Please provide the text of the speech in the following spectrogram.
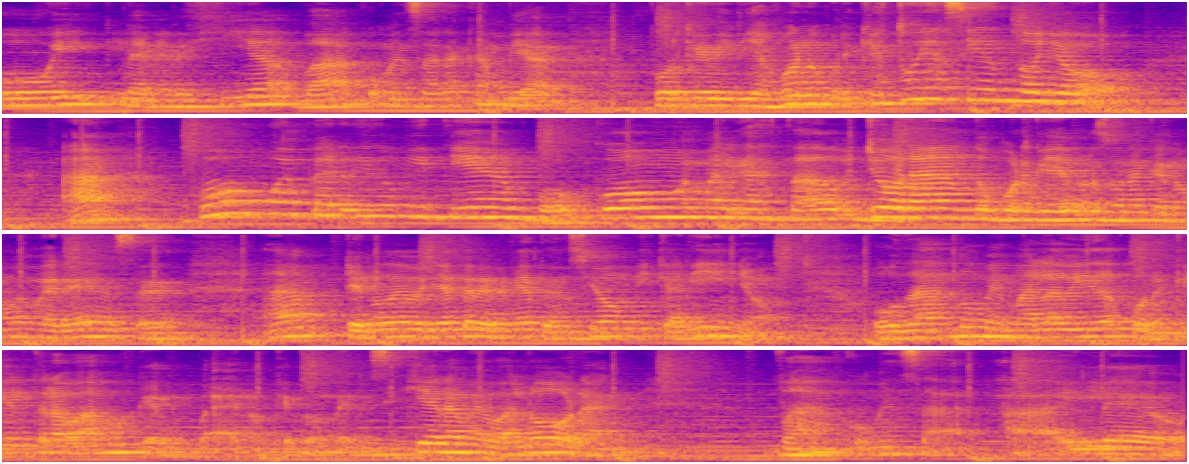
hoy la energía va a comenzar a cambiar porque dirías, bueno, pero ¿qué estoy haciendo yo? ¿Ah? ¿Cómo he perdido mi tiempo? ¿Cómo he malgastado llorando por aquella persona que no me merece? ¿Ah? Que no debería tener mi atención, mi cariño o dándome mala vida por aquel trabajo que, bueno, que donde ni siquiera me valoran, va a comenzar. Ay, Leo,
